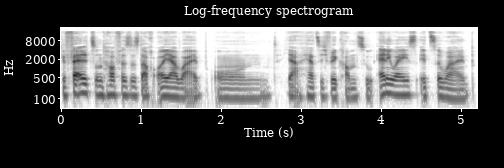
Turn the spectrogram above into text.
gefällt's und hoffe, es ist auch euer Vibe. Und ja, herzlich willkommen zu Anyways, It's a Vibe.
